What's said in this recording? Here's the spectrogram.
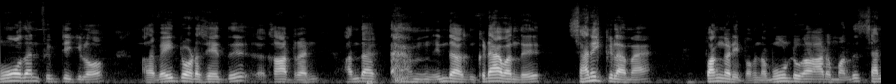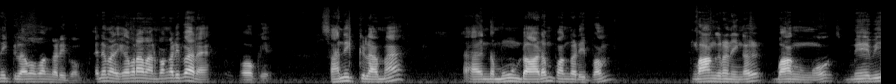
மோர் தென் ஃபிஃப்டி கிலோ அதை வெயிட்டோட சேர்த்து காட்டுறேன். அந்த இந்த கிடா வந்து சனிக்கிழமை பங்கடிப்போம். இந்த மூன்று ஆடும் வந்து சனிக்கிழமை பங்கடிப்போம். என்ன மாதிரி கேமராமேன் பங்கடிப்பானே ஓகே சனிக்கிழமை இந்த மூன்று ஆடும் பங்கடிப்போம். வாங்குற நீங்கள் வாங்குங்க. மேபி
